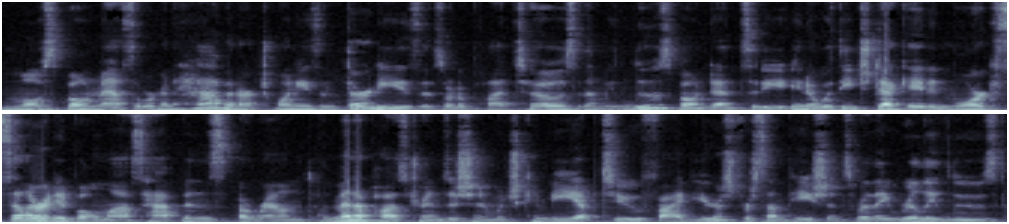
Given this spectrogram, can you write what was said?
most bone mass that we're going to have in our 20s and 30s. It sort of plateaus and then we lose bone density, you know, with each decade, and more accelerated bone loss happens around the menopause transition, which can be up to five years for some patients, where they really lose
